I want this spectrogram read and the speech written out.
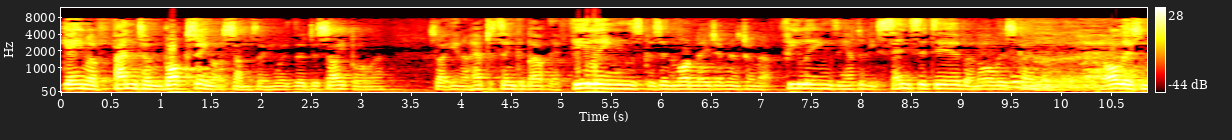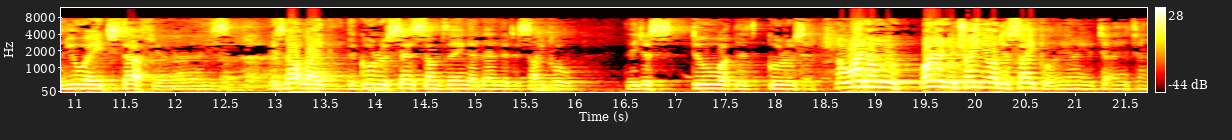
game of phantom boxing or something with the disciple. Uh, it's like, you know, have to think about their feelings, because in the modern age everyone's talking about feelings, you have to be sensitive and all this kind of, all this new age stuff, you know. It's, it's, not like the guru says something and then the disciple, they just do what the guru says. Now why don't you, why don't you train your disciple? You know, you, t- you t-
